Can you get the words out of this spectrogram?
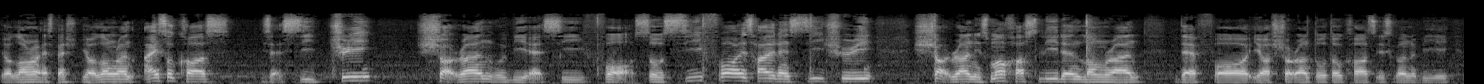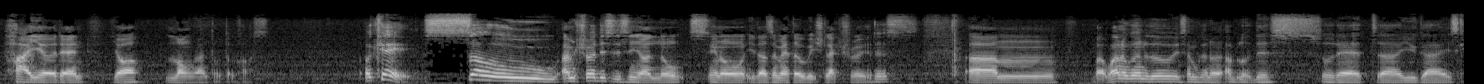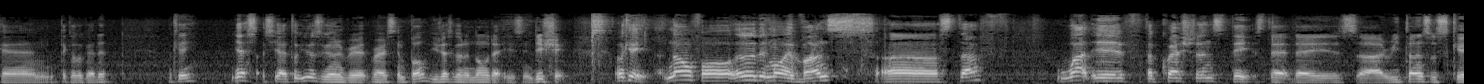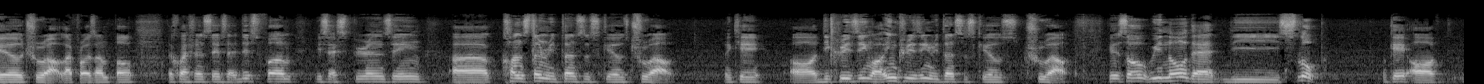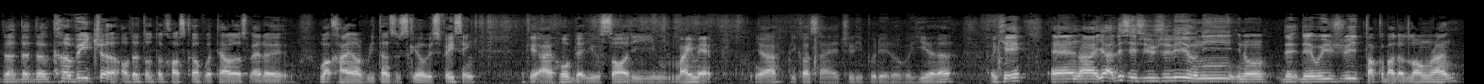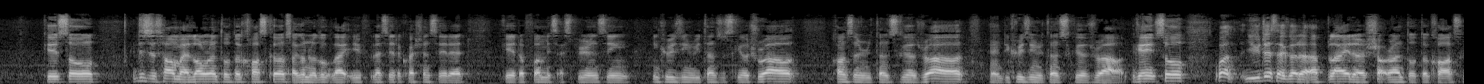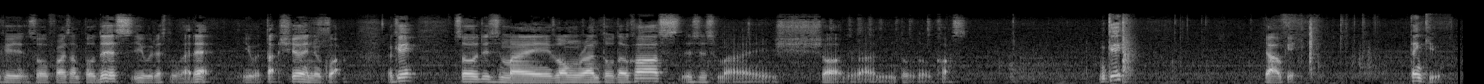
Your long run expansion your long run isocost is at C3 short run will be at C4 so C4 is higher than C3 short run is more costly than long run therefore your short run total cost is going to be higher than your long run total cost. Okay so I'm sure this is in your notes you know it doesn't matter which lecture it is. Um, but what I'm going to do is I'm going to upload this so that uh, you guys can take a look at it. Okay? Yes see I told you it's going to be very, simple. You just going to know that it's in this shape. Okay now for a little bit more advanced uh, stuff what if the question states that there is uh, returns to scale throughout like for example the question says that this firm is experiencing uh, constant returns to scale throughout okay or decreasing or increasing returns to scales throughout. Okay, so we know that the slope okay of the, the, the curvature of the total cost curve will tell us whether what kind of returns to scale is facing. Okay, I hope that you saw the mind map, yeah, because I actually put it over here. Okay, and uh, yeah, this is usually only you know they, they will usually talk about the long run. Okay, so this is how my long run total cost curves are going to look like if let's say the question say that okay the firm is experiencing increasing returns to scale throughout constant return scale throughout and decreasing return scale throughout okay so what you just have got to apply the short run total cost okay so for example this you would just look like that you will touch here and you go up okay so this is my long run total cost. This is my short run total cost. Okay? Yeah okay. Thank you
